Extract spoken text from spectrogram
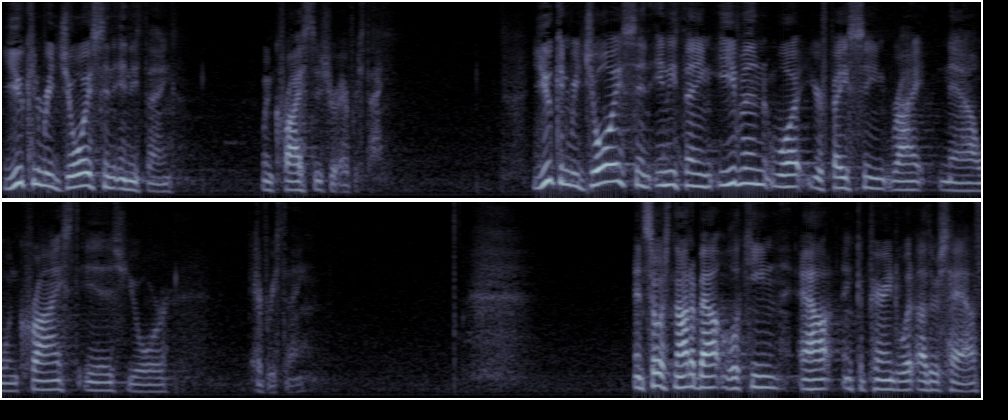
You can rejoice in anything when Christ is your everything. You can rejoice in anything, even what you're facing right now, when Christ is your everything. And so it's not about looking out and comparing to what others have,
